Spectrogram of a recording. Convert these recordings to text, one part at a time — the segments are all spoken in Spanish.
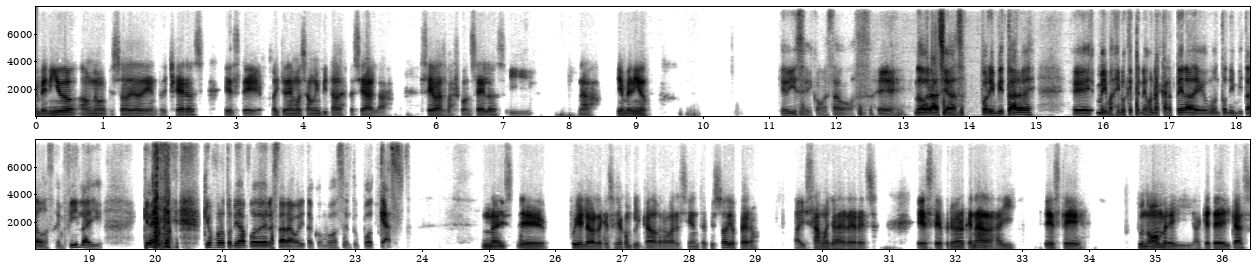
Bienvenido a un nuevo episodio de Entrecheros. Este, hoy tenemos a un invitado especial, a Sebas Vasconcelos, y nada, bienvenido. ¿Qué dice? ¿Cómo estamos? Eh, no, gracias por invitarme. Eh, me imagino que tenés una cartera de un montón de invitados en fila y qué, qué oportunidad poder estar ahorita con vos en tu podcast. Nice. Eh, pues la verdad que sería complicado grabar el siguiente episodio, pero ahí estamos ya de regreso. Este, primero que nada, ahí, este, tu nombre y a qué te dedicas.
